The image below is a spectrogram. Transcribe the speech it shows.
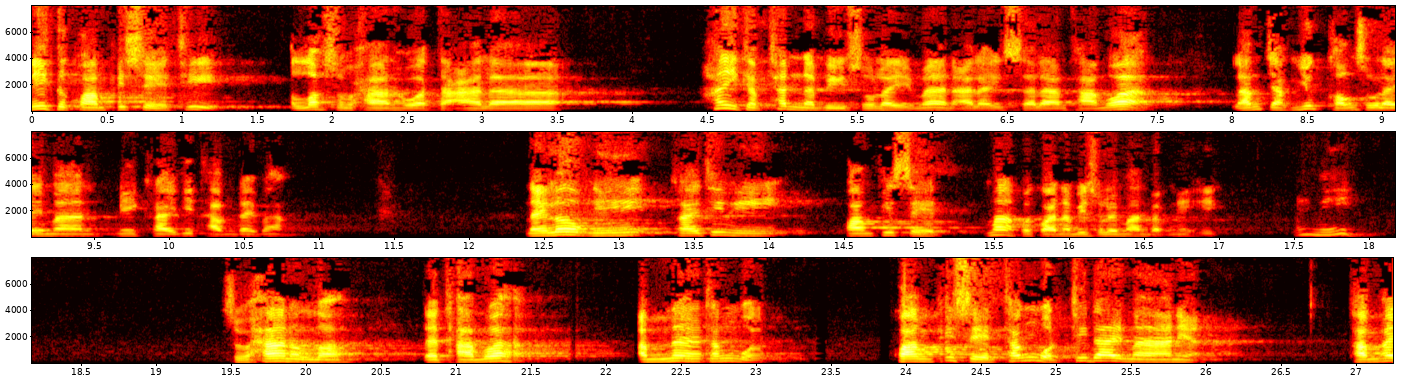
นี่คือความพิเศษที่อัลลอฮ์ سبحانه และ تعالى ให้กับท่านนบีสุไลมานอะลัยสลามถามว่า หลังจากยุคของสุไลมานมีใครที่ทำได้บ้าง ในโลกนี้ใครที่มีความพิเศษมากกว่านบีสุไลมานแบบนี้อีก ไม่มีสุฮานัลลอฮ์แต่ถามว่าอำนาจทั้งหมด ความพิเศษทั้งหมดที่ได้มาเนี่ยทำให้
